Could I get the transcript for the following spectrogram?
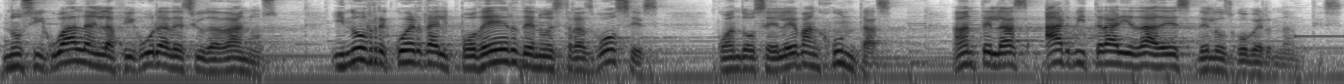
nos iguala en la figura de ciudadanos y nos recuerda el poder de nuestras voces cuando se elevan juntas ante las arbitrariedades de los gobernantes.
